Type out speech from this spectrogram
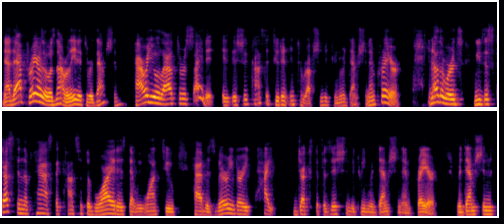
Now, that prayer, though, is not related to redemption. How are you allowed to recite it? it? It should constitute an interruption between redemption and prayer. In other words, we've discussed in the past the concept of why it is that we want to have this very, very tight juxtaposition between redemption and prayer. Redemption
